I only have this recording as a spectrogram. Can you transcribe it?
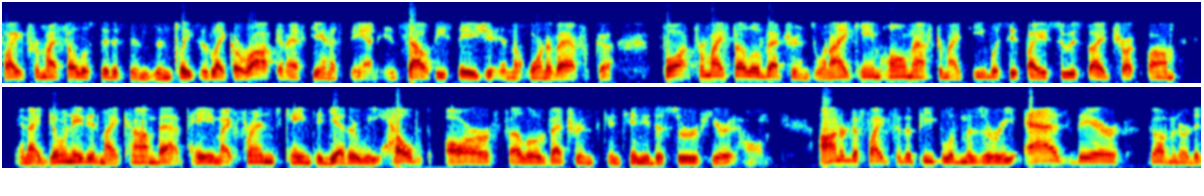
fight for my fellow citizens in places like Iraq and Afghanistan, in Southeast Asia, in the Horn of Africa fought for my fellow veterans when I came home after my team was hit by a suicide truck bomb and I donated my combat pay. My friends came together. We helped our fellow veterans continue to serve here at home. Honored to fight for the people of Missouri as their governor to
